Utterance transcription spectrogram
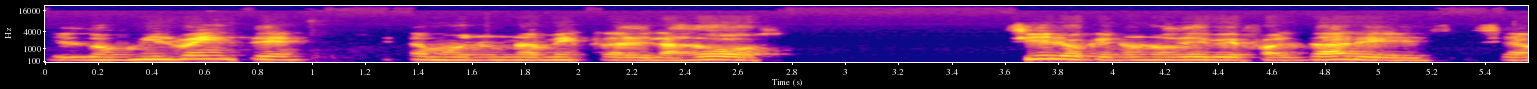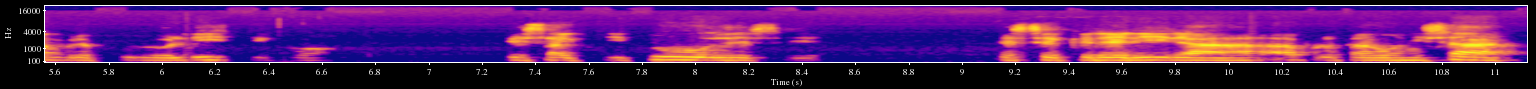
Y el 2020 estamos en una mezcla de las dos. Sí, lo que no nos debe faltar es ese hambre futbolístico, esa actitud, ese, querer ir a, protagonizar.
